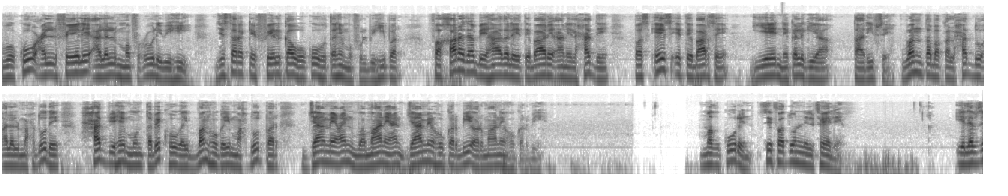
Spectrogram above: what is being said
वकू अलफ़ेल अलमफ़ूल बिही। जिस तरह के फ़ेल का वकू होता है मफूल बिही पर। फ़खरजा बेहादल एतबार अनिलहद बस इस एतबार से ये निकल गया तारीफ़ से। वन तबकल हद अलमहदूद हद जो है मुंतबिक हो गई, बंद हो गई महदूद पर जाम व मान जाम होकर भी और माने होकर भी। मज़कूर सिफ़तुलफ़ेल ये लफ्ज़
